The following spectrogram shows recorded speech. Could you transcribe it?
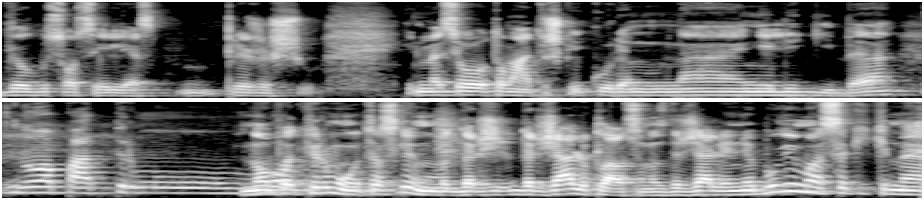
dėl visos eilės priežasčių. Ir mes jau automatiškai kūrėm, na, neligybę. Nuo pat pirmų. Nuo pat pirmų, tas, sakykime, darž, darželių klausimas, darželio nebuvimas, sakykime,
